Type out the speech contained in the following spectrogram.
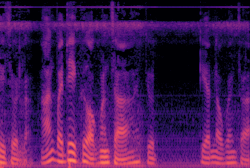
ที่สุดละหางปัทีบคือออกพรรษา จุดเทียนออกพรรษา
